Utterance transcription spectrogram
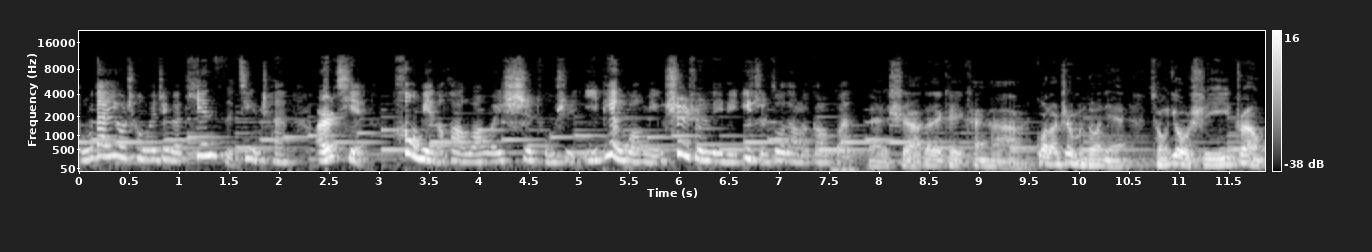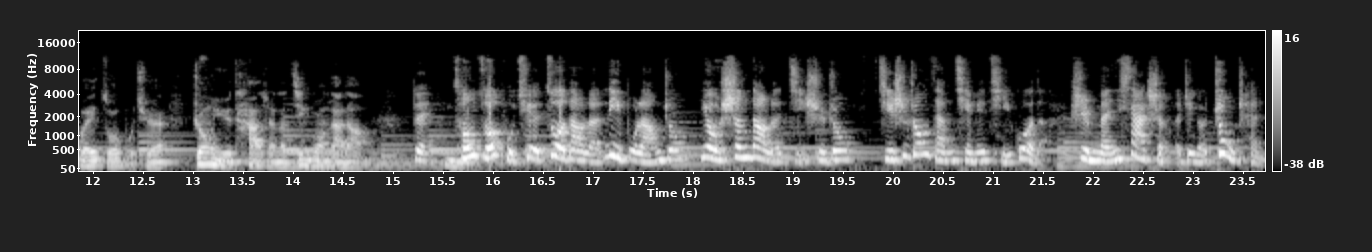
不但又成为这个天子近臣，而且后面的话，王维仕途是一片光明，顺顺利利，一直做到了高官。哎，是啊，大家可以看看啊，过了这么多年，从右十一转回左补阙，终于踏上了金光大道。对，从左仆阙做到了吏部郎中，又升到了给事中。给事中，咱们前面提过的是门下省的这个重臣，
